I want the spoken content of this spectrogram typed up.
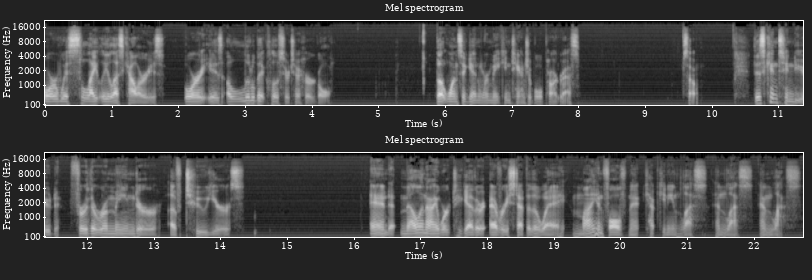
or with slightly less calories, or is a little bit closer to her goal. But once again, we're making tangible progress. So, this continued for the remainder of two years. And Mel and I worked together every step of the way. My involvement kept getting less and less and less.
